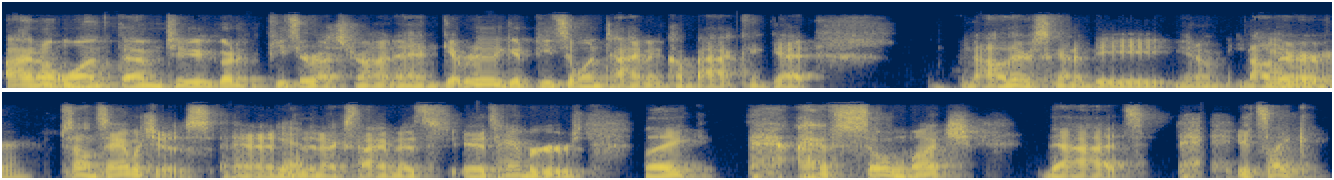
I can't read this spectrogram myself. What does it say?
i don't want them to go to the pizza restaurant and get really good pizza one time and come back and get now there's going to be you know now Hamburger. they're selling sandwiches and yeah. the next time it's it's hamburgers like i have so much that it's like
